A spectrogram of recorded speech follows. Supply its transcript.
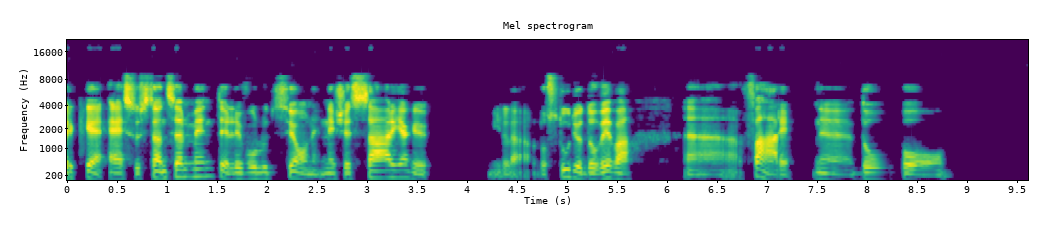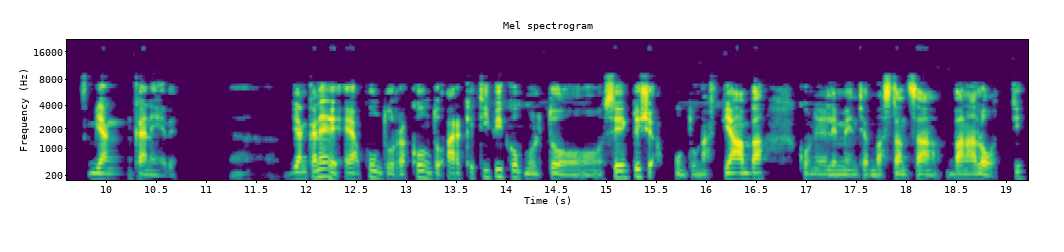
perché è sostanzialmente l'evoluzione necessaria che il, lo studio doveva eh, fare eh, dopo Biancaneve. Eh, Biancaneve è appunto un racconto archetipico molto semplice, appunto una fiaba con elementi abbastanza banalotti,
